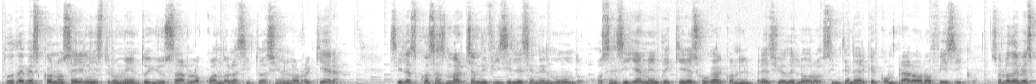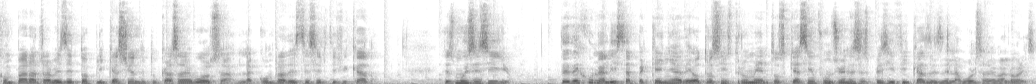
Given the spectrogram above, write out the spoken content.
Tú debes conocer el instrumento y usarlo cuando la situación lo requiera. Si las cosas marchan difíciles en el mundo o sencillamente quieres jugar con el precio del oro sin tener que comprar oro físico, solo debes comprar a través de tu aplicación de tu casa de bolsa la compra de este certificado. Es muy sencillo, te dejo una lista pequeña de otros instrumentos que hacen funciones específicas desde la bolsa de valores.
